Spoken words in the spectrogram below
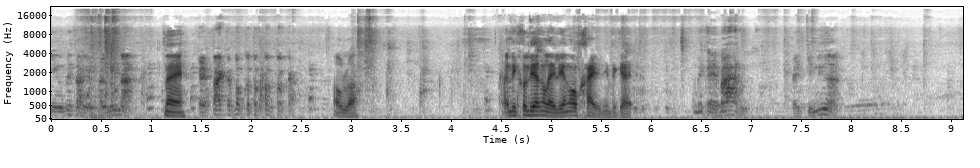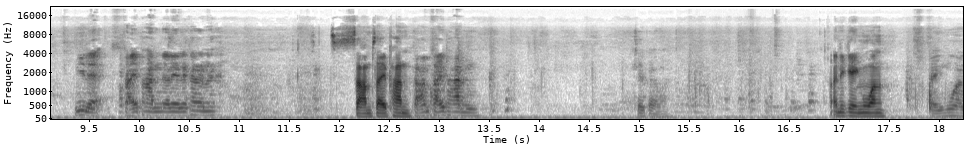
จริงพี่สั่งอย่างทางนู้นน่ะไหนไก่ตักกระตกกระตกกระตกกระเอาเหรอ อันนี้เขาเลี้ยงอะไรเลี้ยงเอาไข่นี่พี่ไก่ไม่ไก่บ้าน ไก่กินเนื้อ นี่แหละ สายพันธุ์อะไรนะครับนะสามสายพันธุ์สามสายพันธุ์ใช่ไก่วะอันนี้ไก่งวงไก่ง่วง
